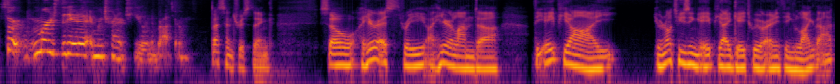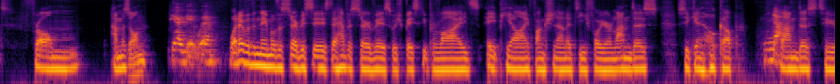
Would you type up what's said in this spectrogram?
sort merge the data and return it to you in the browser. That's interesting. So I hear S3, I hear Lambda. The API, you're not using API Gateway or anything like that from Amazon. API gateway. Whatever the name of the service is, they have a service which basically provides API functionality for your Lambdas. So you can hook up No. Lambdas to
